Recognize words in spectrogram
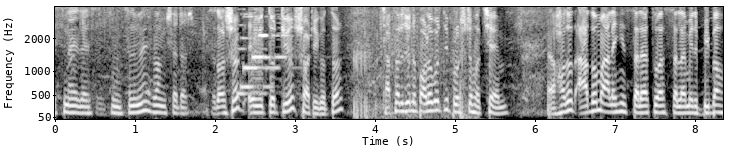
ইসমাইল ইসলামের বংশধর। আচ্ছা, দর্শক এই উত্তরটিও সঠিক উত্তর। আপনার জন্য পরবর্তী প্রশ্ন হচ্ছে হজরত আদম আলহি সাল্লাতামের বিবাহ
